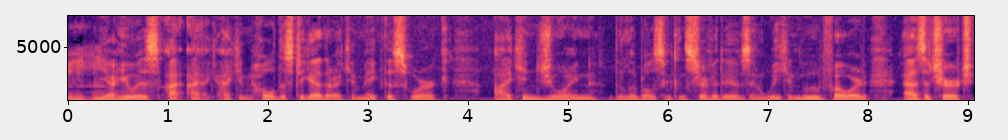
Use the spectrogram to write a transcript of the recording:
Mm-hmm. Yeah, he was. I, I, I can hold this together. I can make this work. I can join the liberals and conservatives and we can move forward as a church.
